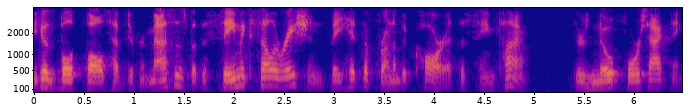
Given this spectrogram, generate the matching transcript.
Because both balls have different masses but the same acceleration, they hit the front of the car at the same time. There's no force acting.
